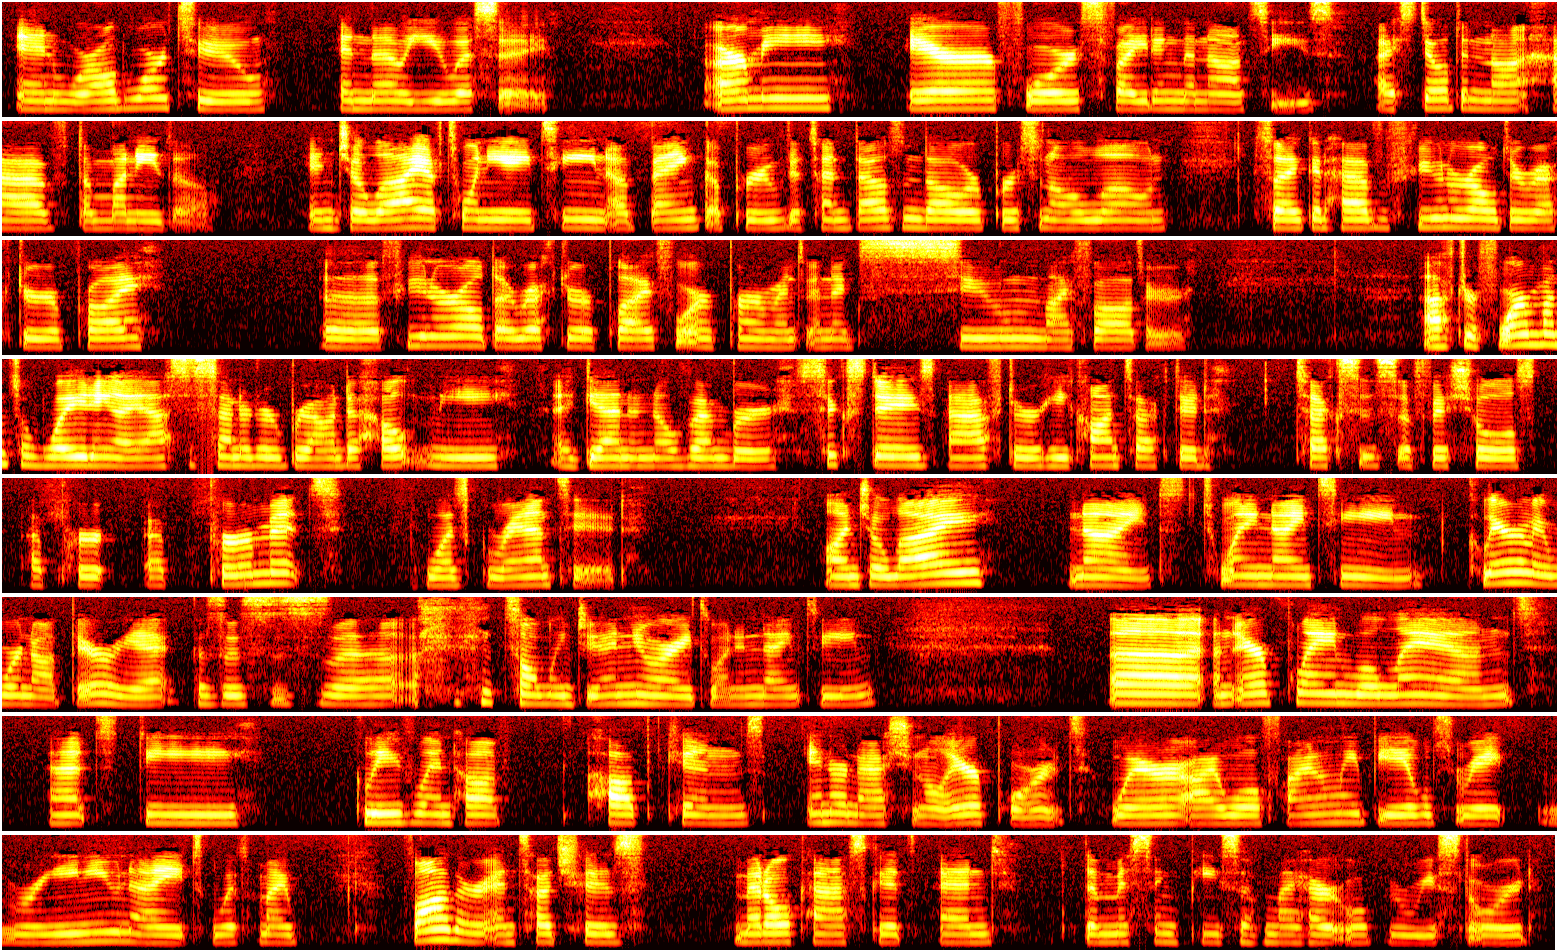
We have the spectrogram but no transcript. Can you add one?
in World War II in the USA. Army, Air Force fighting the Nazis. I still did not have the money though. In July of 2018, a bank approved a $10,000 personal loan so I could have a funeral director apply a funeral director apply for a permit and exhume my father. After four months of waiting, I asked Senator Brown to help me again in November. Six days after he contacted Texas officials, a, per- a permit was granted. On July 9th, 2019, clearly we're not there yet because this is, uh, it's only January 2019. Uh, an airplane will land at the Cleveland Hop- Hopkins International Airport, where I will finally be able to re- reunite with my father and touch his metal casket, and the missing piece of my heart will be restored.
